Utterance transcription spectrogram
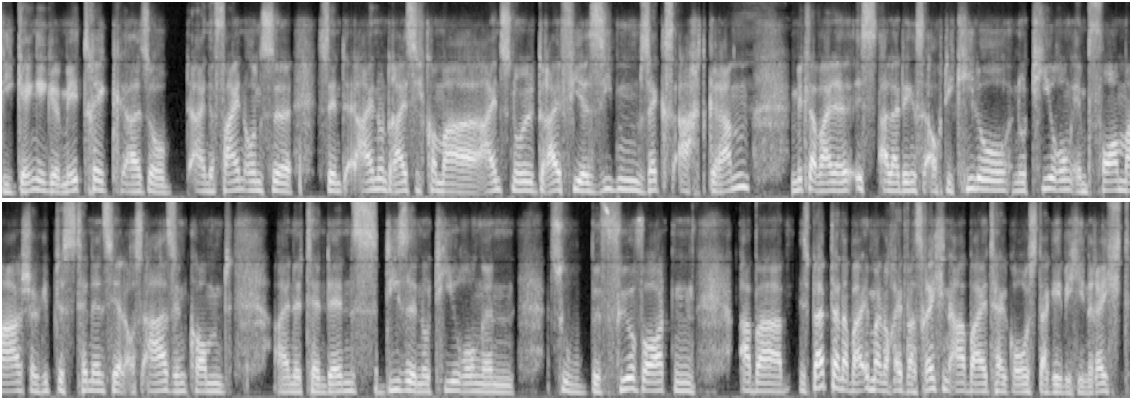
die gängige Metrik. Also eine Feinunze sind 31,1034768 Gramm. Mittlerweile ist allerdings auch die Kilo-Notierung im Vormarsch. Da gibt es tendenziell aus Asien kommend eine Tendenz, diese Notierungen zu befürworten. Aber es bleibt dann aber immer noch etwas Rechenarbeit, Herr Groß, da gebe ich Ihnen recht.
